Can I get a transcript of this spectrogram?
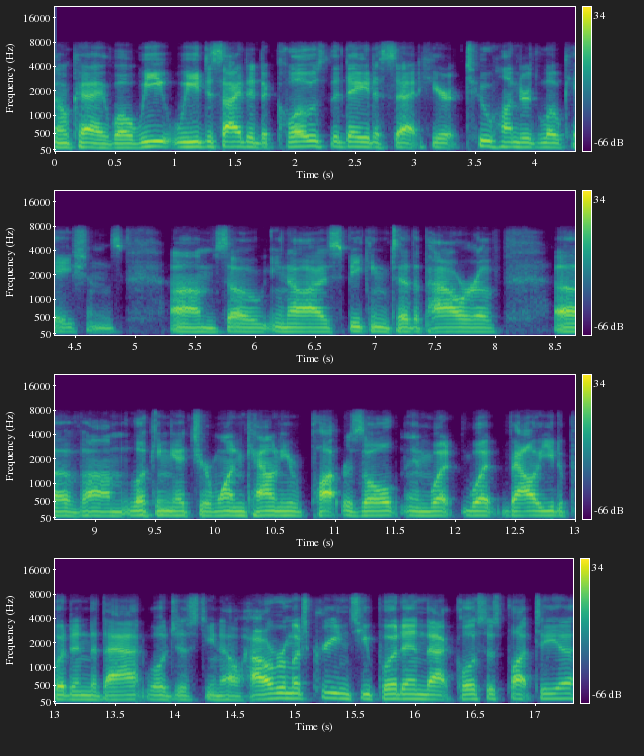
Okay, well, we we decided to close the data set here at 200 locations. Um, so, you know, I was speaking to the power of of um, looking at your one county plot result and what what value to put into that. We'll just, you know, however much credence you put in that closest plot to you,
